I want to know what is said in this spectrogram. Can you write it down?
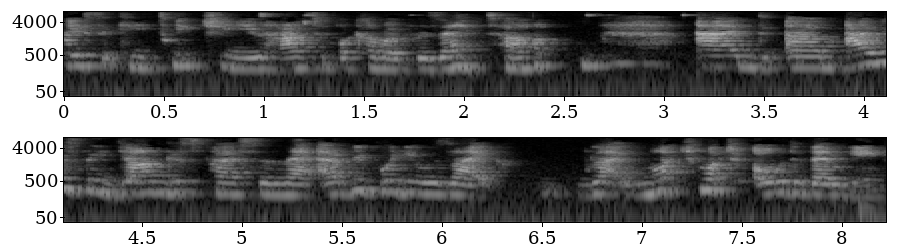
basically teaching you how to become a presenter. and um, I was the youngest person there. Everybody was like like much much older than me,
